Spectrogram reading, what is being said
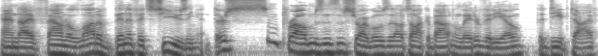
And I've found a lot of benefits to using it. There's some problems and some struggles that I'll talk about in a later video, the deep dive.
